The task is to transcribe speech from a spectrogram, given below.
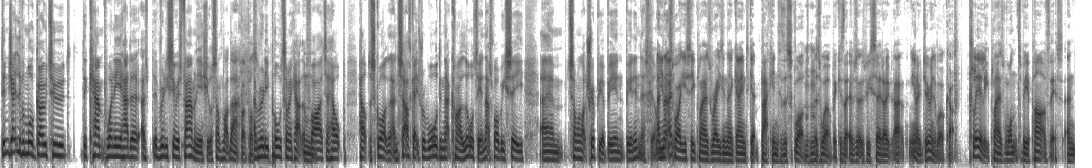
Didn't Jake Livermore go to the camp when he had a, a, a really serious family issue or something like that, Quite possibly. and really pulled something out of the fire to help help the squad? And, and Southgate's rewarding that kind of loyalty, and that's why we see um, someone like Trippier being being in there still. And know, that's and- why you see players raising their game to get back into the squad Mm-hmm. as well, because as, as we said, uh, you know, during the World Cup, clearly players want to be a part of this, and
